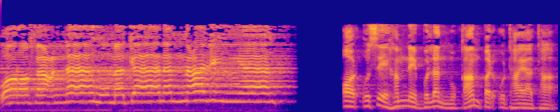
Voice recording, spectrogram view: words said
وَرَفَعْنَاهُ مَكَانًا عَلِيًّا۔ اور اسے ہم نے بلند مقام پر اٹھایا تھا۔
